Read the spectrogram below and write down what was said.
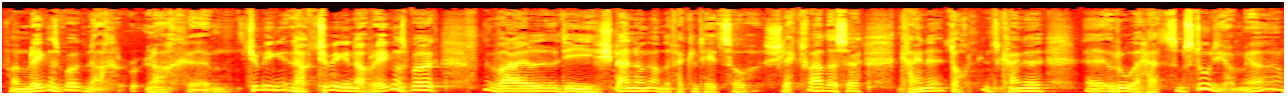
von Regensburg nach, nach, ähm, Tübingen, nach Tübingen nach Regensburg, weil die Spannung an der Fakultät so schlecht war, dass er keine, doch, keine äh, Ruhe hat zum Studium. Ja?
